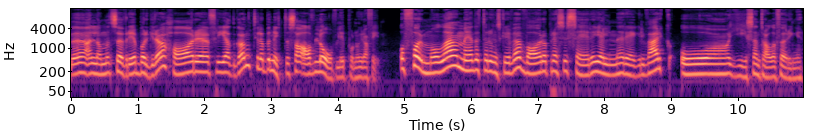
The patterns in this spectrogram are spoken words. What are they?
eh, landets øvrige borgere har eh, fri adgang til å benytte seg av lovlig pornografi. Og formålet med dette rundskrivet var å presisere gjeldende regelverk og gi sentrale føringer.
